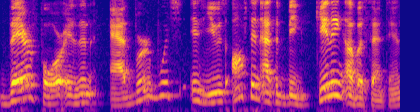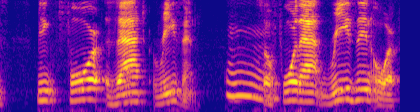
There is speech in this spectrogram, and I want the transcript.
therefore is an adverb which is used often at the beginning of a sentence, meaning for that reason. So, for that reason or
